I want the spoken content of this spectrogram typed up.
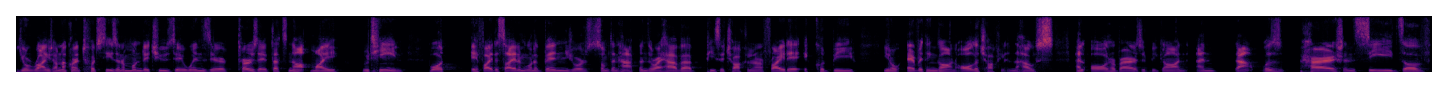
you're right. I'm not going to touch these on a Monday, Tuesday, Wednesday, or Thursday. That's not my routine. But if I decide I'm going to binge or something happens or I have a piece of chocolate on a Friday, it could be, you know, everything gone, all the chocolate in the house and all her bars would be gone. And that was part and seeds of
